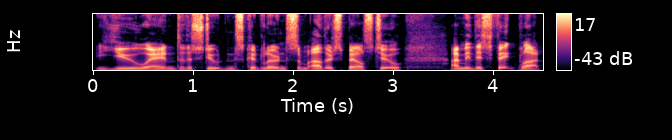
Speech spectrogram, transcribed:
you and the students could learn some other spells too. I mean, this fig plot,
